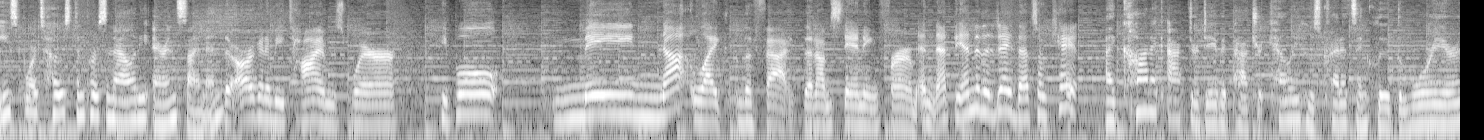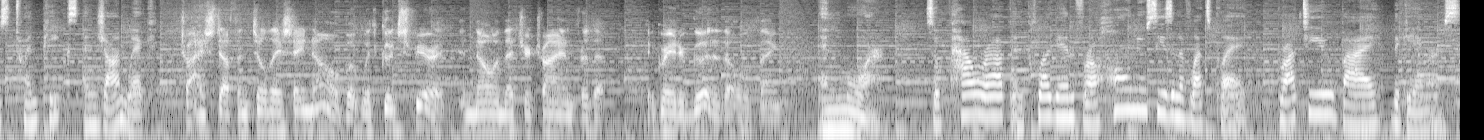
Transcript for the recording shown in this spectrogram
esports host and personality Erin Simon, there are going to be times where people may not like the fact that I'm standing firm. And at the end of the day, that's okay. iconic actor David Patrick Kelly, whose credits include The Warriors, Twin Peaks, and John Wick, try stuff until they say no, but with good spirit and knowing that you're trying for the, the greater good of the whole thing. and more. So power up and plug in for a whole new season of Let's Play, brought to you by The Gamers.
